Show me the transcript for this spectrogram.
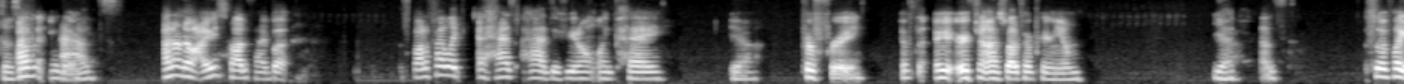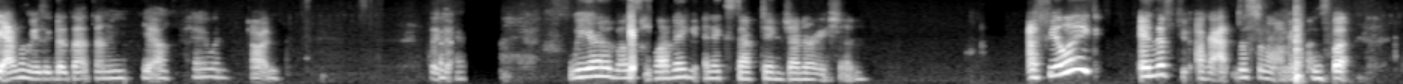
does I it haven't either. have ads? I don't know. I use Spotify, but Spotify like it has ads if you don't like pay Yeah. for free. If the, or if you don't have Spotify Premium, Yeah. ads. So if like Apple Music did that, then yeah, I would. I would. Okay. We are the most loving and accepting generation. I feel like in the okay, this doesn't want to make sense, but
